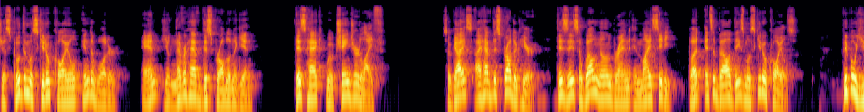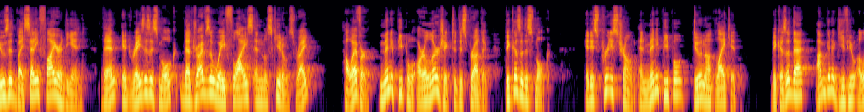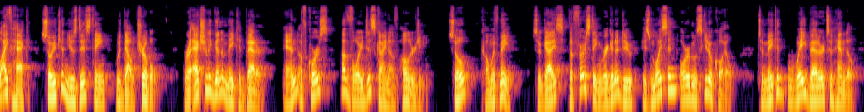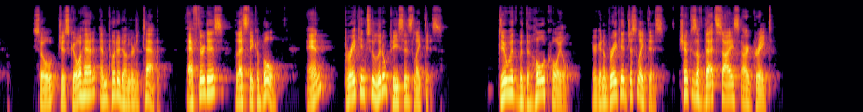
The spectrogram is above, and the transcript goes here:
Just put the mosquito coil in the water and you'll never have this problem again. This hack will change your life. So guys, I have this product here. This is a well-known brand in my city, but it's about these mosquito coils. People use it by setting fire at the end. Then it raises smoke that drives away flies and mosquitoes, right? However, many people are allergic to this product because of the smoke. It is pretty strong and many people do not like it. Because of that, I'm gonna give you a life hack so you can use this thing without trouble. We're actually gonna make it better and, of course, avoid this kind of allergy. So, come with me. So guys, the first thing we're gonna do is moisten our mosquito coil to make it way better to handle. So just go ahead and put it under the tap. After this, let's take a bowl and break into little pieces like this. Do it with the whole coil. You're gonna break it just like this. Chunks of that size are great.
